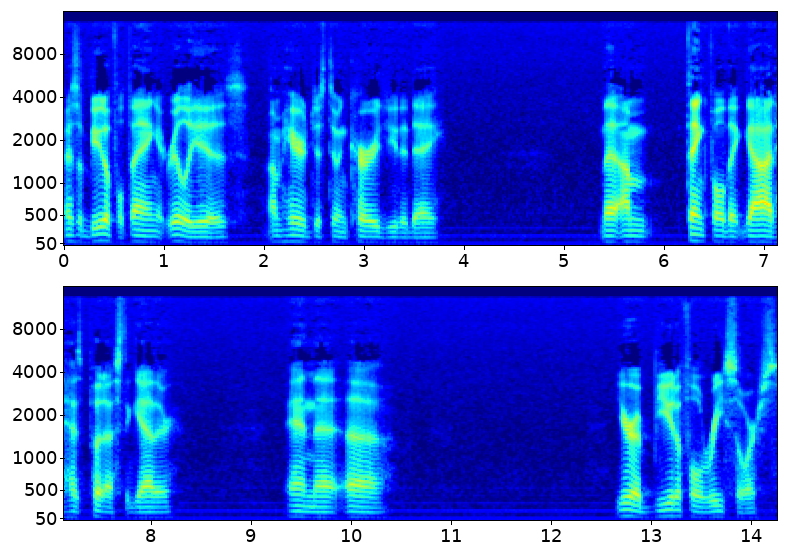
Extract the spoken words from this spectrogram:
It's a beautiful thing. It really is. I'm here just to encourage you today. That I'm thankful that God has put us together and that uh, you're a beautiful resource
